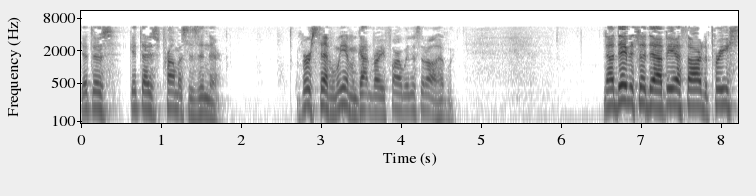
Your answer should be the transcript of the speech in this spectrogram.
Get those get those promises in there. Verse seven. We haven't gotten very far with this at all, have we? Now David said to Abiathar the priest,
